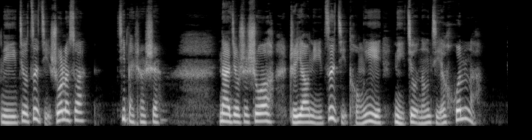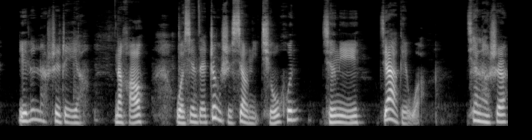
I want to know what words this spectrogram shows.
你就自己说了算。基本上是，那就是说，只要你自己同意，你就能结婚了。理论上是这样。那好，我现在正式向你求婚，请你嫁给我。钱老师，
